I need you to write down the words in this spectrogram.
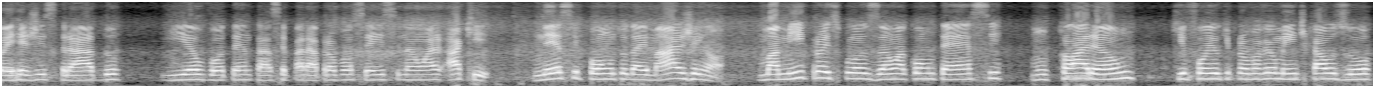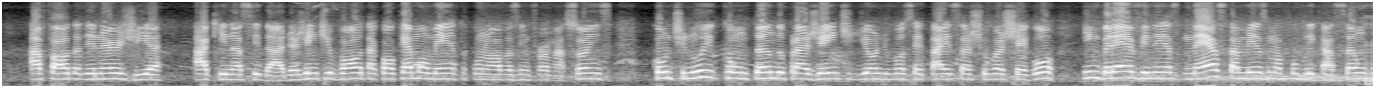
foi registrado e eu vou tentar separar para vocês, senão aqui, nesse ponto da imagem, ó, uma microexplosão acontece, um clarão que foi o que provavelmente causou a falta de energia aqui na cidade. A gente volta a qualquer momento com novas informações. Continue contando para a gente de onde você está. Essa chuva chegou. Em breve, nesta mesma publicação,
